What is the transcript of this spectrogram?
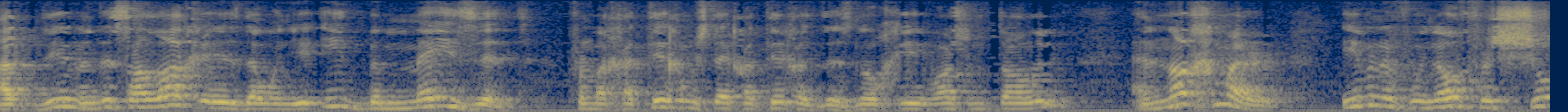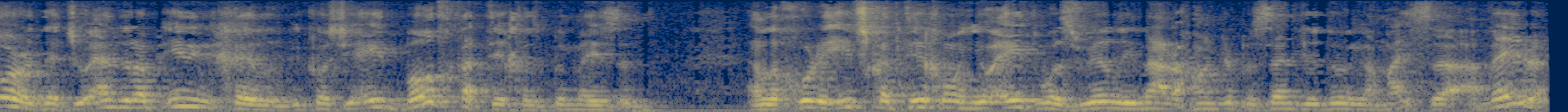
Adin, and this halacha is that when you eat bemezid from a chatichim shtei chatichas, there's no chiv Hashem toli, and nachmer, even if we know for sure that you ended up eating chaylev because you ate both chatichas bemezid, and lechura each chaticha when you ate was really not 100% you're doing a maisa avera.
